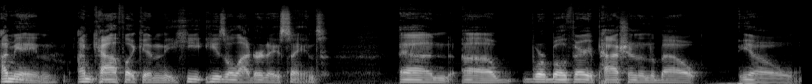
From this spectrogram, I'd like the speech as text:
I mean, I'm Catholic and he he's a Latter Day Saint, and uh, we're both very passionate about you know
